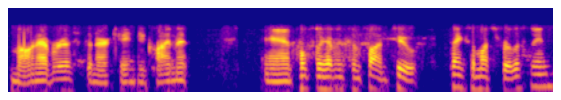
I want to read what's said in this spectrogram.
Mount Everest, and our changing climate, and hopefully having some fun too. Thanks so much for listening.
